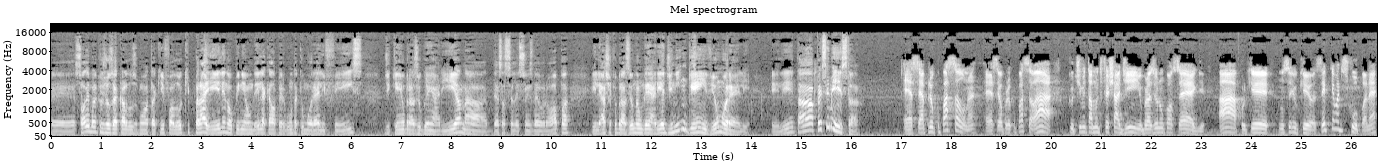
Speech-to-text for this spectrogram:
É, só lembrando que o José Carlos Mota aqui falou que para ele, na opinião dele, aquela pergunta que o Morelli fez de quem o Brasil ganharia na dessas seleções da Europa, ele acha que o Brasil não ganharia de ninguém, viu, Morelli? Ele tá pessimista. Essa é a preocupação, né? Essa é a preocupação. Ah, que o time está muito fechadinho, o Brasil não consegue. Ah, porque não sei o que. Sempre tem uma desculpa, né?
